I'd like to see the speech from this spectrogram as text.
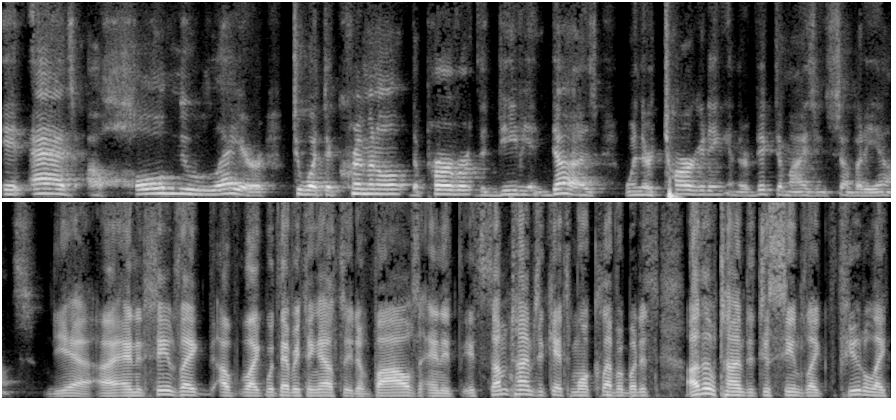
it adds a whole new layer to what the criminal, the pervert, the deviant does when they're targeting and they're victimizing somebody else. Yeah, uh, and it seems like uh, like with everything else, it evolves, and it, it sometimes it gets more clever, but it's other times it just seems like futile. Like,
